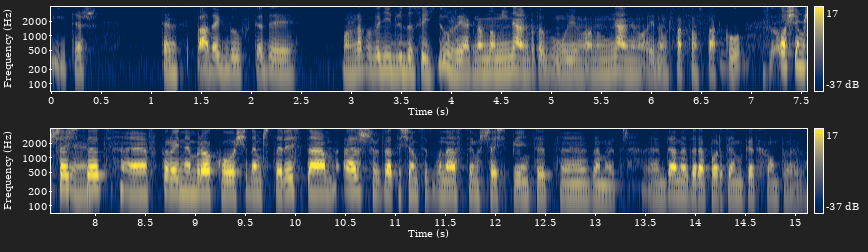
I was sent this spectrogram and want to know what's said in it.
I też ten spadek był wtedy, można powiedzieć, że dosyć duży, jak na nominalny, bo to mówimy o nominalnym, o 1 czwartą spadku. Z 8600 e, w kolejnym roku 7400, aż w 2012 6500 e, za metr. E, Dane z raportem gethome.pl.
